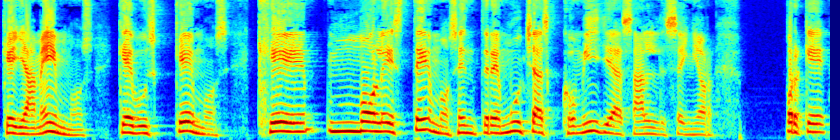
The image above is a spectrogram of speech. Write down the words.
que llamemos, que busquemos, que molestemos entre muchas comillas al Señor, porque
